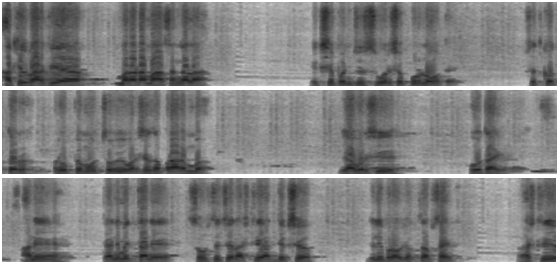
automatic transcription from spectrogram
अखिल भारतीय मराठा महासंघाला एकशे पंचवीस वर्ष पूर्ण होत. आहे शतकोत्तर रौप्य महोत्सवी वर्षाचा प्रारंभ यावर्षी होत आहे. आणि त्यानिमित्ताने संस्थेचे राष्ट्रीय अध्यक्ष दिलीपराव जगताप साहेब राष्ट्रीय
